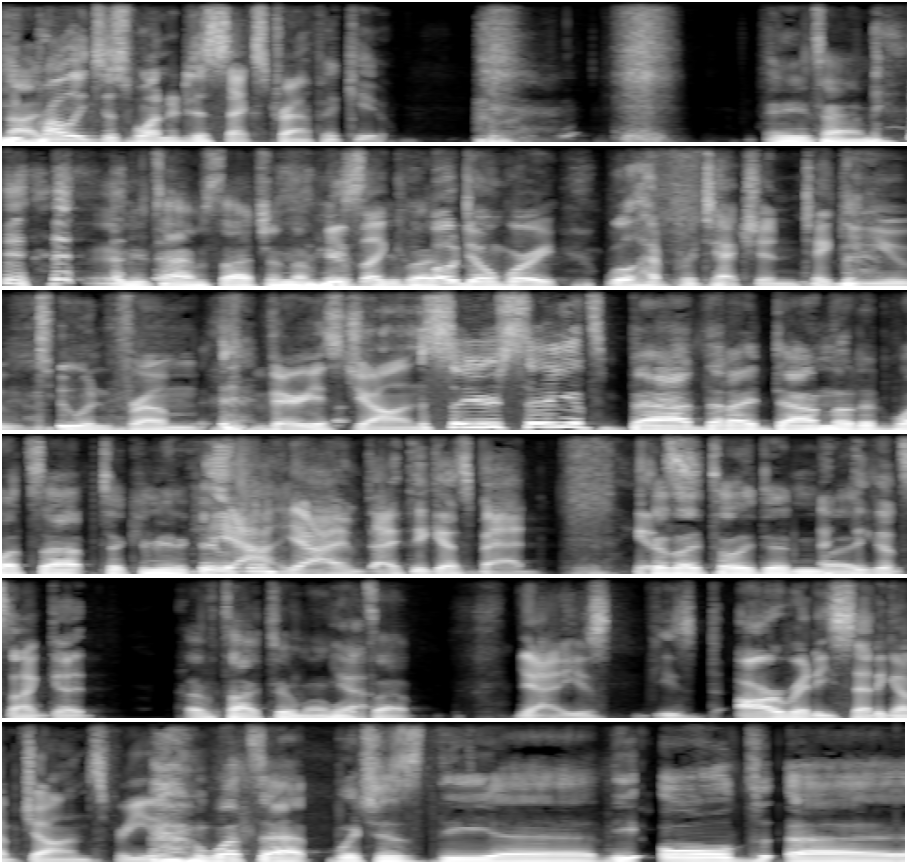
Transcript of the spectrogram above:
He Nah, probably dude, just wanted to sex traffic you. anytime, anytime, Sachin. I'm here He's for like, you, bud. oh, don't worry, we'll have protection taking you to and from various Johns. So you're saying it's bad that I downloaded WhatsApp to communicate Yeah, with him? yeah, I, I think that's bad. Because I totally didn't. I Like, think that's not good. I've talked to him on Yeah. WhatsApp. Yeah, he's he's already setting up Johns for you. WhatsApp, which is the uh, the old. Uh,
